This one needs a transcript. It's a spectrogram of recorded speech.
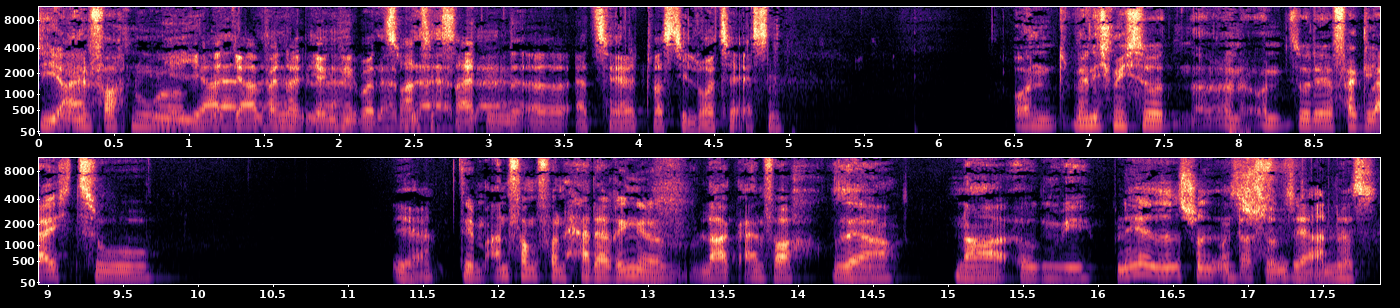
Die einfach nur. Ja, ja, wenn er irgendwie über bla, 20 bla, Seiten äh, erzählt, was die Leute essen. Und wenn ich mich so, und so der Vergleich zu Ja. dem Anfang von Herr der Ringe lag einfach sehr nah irgendwie. Nee, es ist schon, es ist schon sehr anders.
